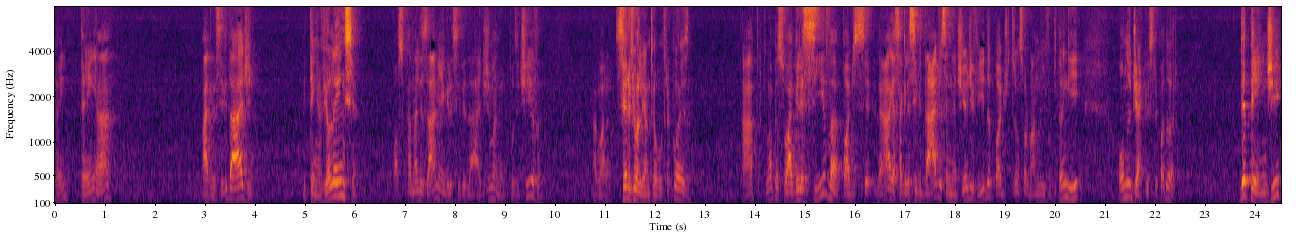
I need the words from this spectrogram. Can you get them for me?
Tem, tem a agressividade e tem a violência. Posso canalizar minha agressividade de maneira positiva. Agora, ser violento é outra coisa. Tá? Porque uma pessoa agressiva pode ser, né? essa agressividade, essa energia de vida pode transformar no Ivo Pitangui ou no Jack o Estripador. Depende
